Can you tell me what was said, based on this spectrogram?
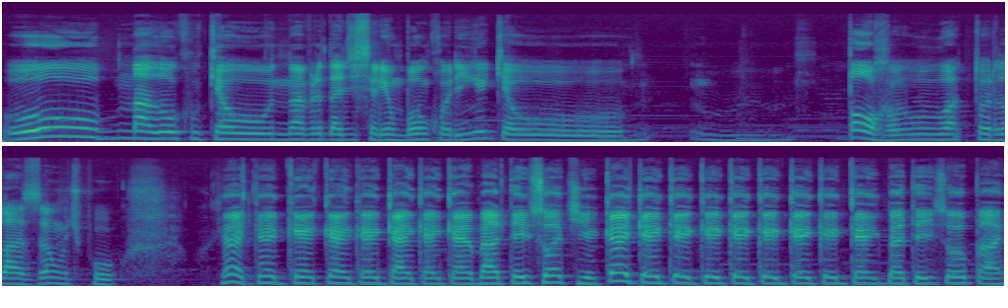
o maluco que é o. Na verdade seria um bom Coringa, que é o. Porra, o ator Lazão, tipo. Matei sua tia. Matei seu pai.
